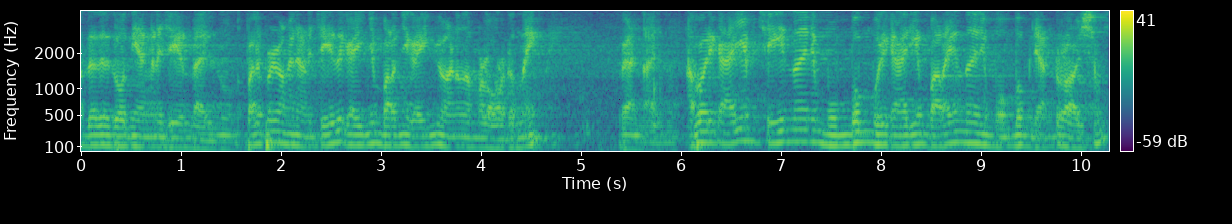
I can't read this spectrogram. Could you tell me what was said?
അദ്ദേഹത്തിന് തോന്നി അങ്ങനെ ചെയ്യണ്ടായിരുന്നു പലപ്പോഴും അങ്ങനെയാണ്. ചെയ്ത് കഴിഞ്ഞും പറഞ്ഞു കഴിഞ്ഞുമാണ് നമ്മൾ ഓർക്കുന്നേ വേണ്ടായിരുന്നു. അപ്പോൾ ഒരു കാര്യം ചെയ്യുന്നതിന് മുമ്പും ഒരു കാര്യം പറയുന്നതിന് മുമ്പും രണ്ടു പ്രാവശ്യം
